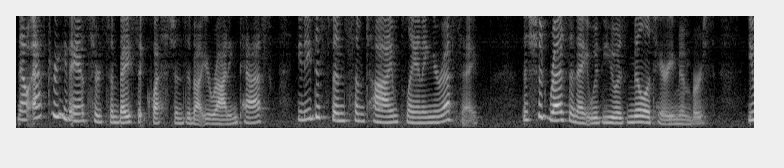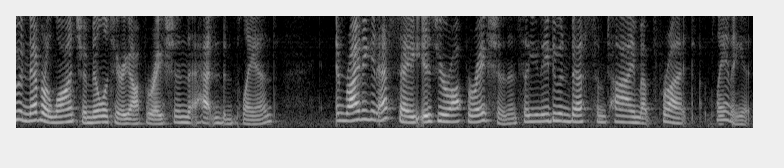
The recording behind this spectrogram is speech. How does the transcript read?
Now, after you've answered some basic questions about your writing task, you need to spend some time planning your essay. This should resonate with you as military members. You would never launch a military operation that hadn't been planned. And writing an essay is your operation, and so you need to invest some time up front planning it.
